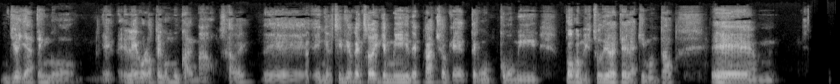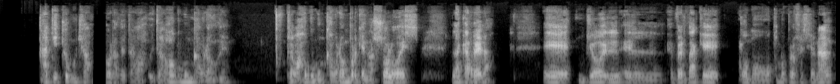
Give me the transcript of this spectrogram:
yo ya tengo, el ego lo tengo muy calmado, ¿sabes? Eh, en el sitio que estoy, que es mi despacho, que tengo como mi, poco mi estudio de tele aquí montado, eh, aquí he hecho muchas horas de trabajo y trabajo como un cabrón, ¿eh? Trabajo como un cabrón porque no solo es la carrera. Eh, yo, el, es verdad que como, como profesional,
